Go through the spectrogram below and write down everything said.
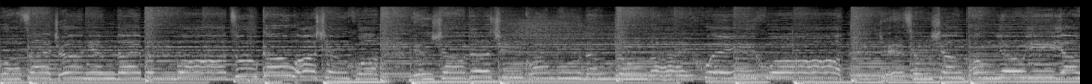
我在这年代奔波，足够我生活。年少的轻狂不能用来挥霍，也曾像朋友一样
